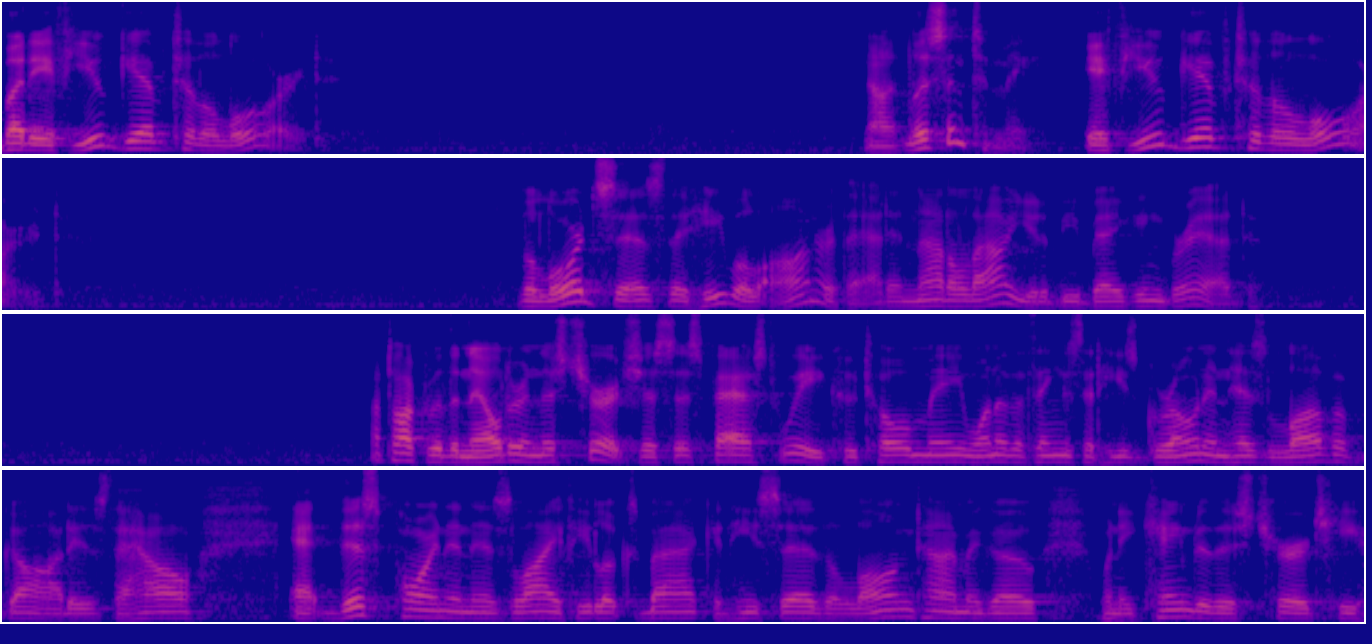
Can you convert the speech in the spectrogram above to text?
But if you give to the Lord, now listen to me. If you give to the Lord, the Lord says that He will honor that and not allow you to be begging bread. I talked with an elder in this church just this past week who told me one of the things that he's grown in his love of God is how at this point in his life he looks back and he said a long time ago when he came to this church he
